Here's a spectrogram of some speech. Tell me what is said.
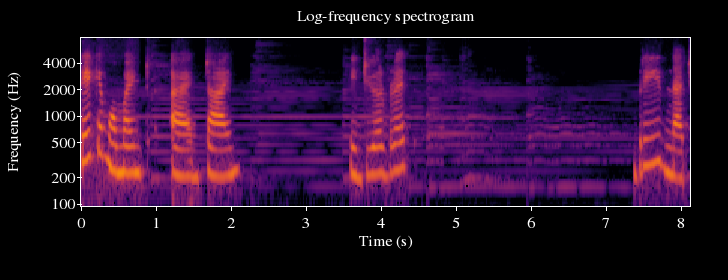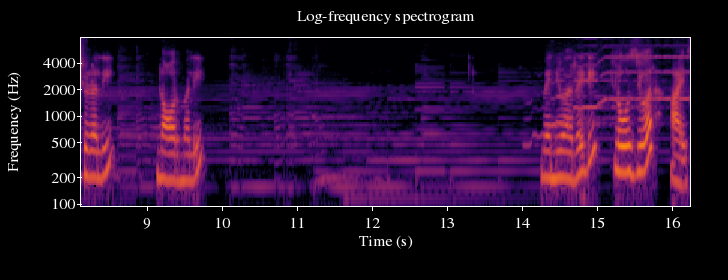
Take a moment and time into your breath. Breathe naturally, normally. When you are ready, close your eyes.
